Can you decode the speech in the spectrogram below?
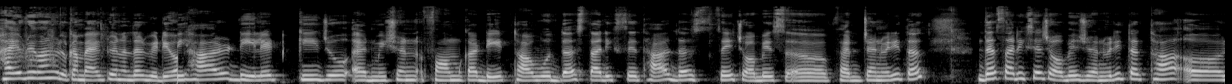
Hi everyone welcome back to another video Bihar DElEd की जो admission form का date था वो 10 तारीख से था 10 से 24 जनवरी तक। दस तारीख से चौबीस जनवरी तक था।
